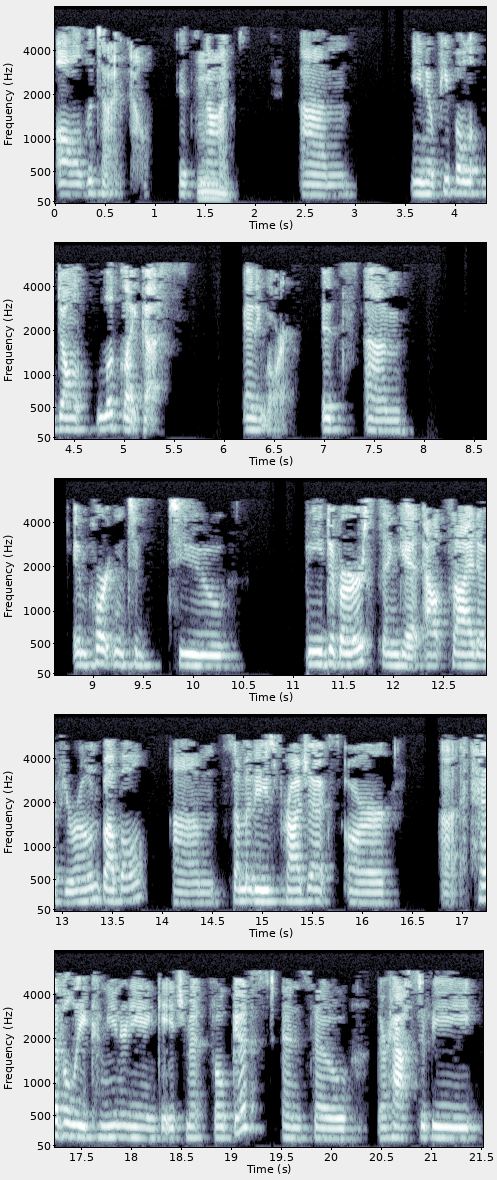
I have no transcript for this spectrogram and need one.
all the time now. It's mm. not um, you know, people don't look like us anymore. It's um, important to to be diverse and get outside of your own bubble. Um, some of these projects are uh, heavily community engagement focused, and so there has to be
